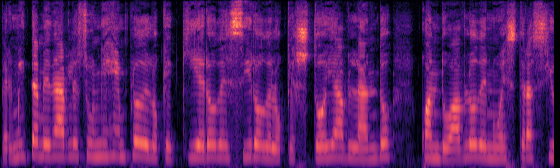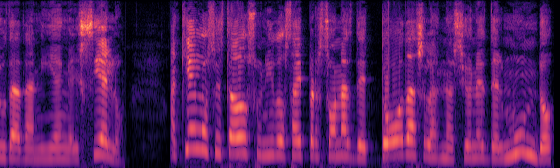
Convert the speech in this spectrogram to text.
Permítame darles un ejemplo de lo que quiero decir o de lo que estoy hablando cuando hablo de nuestra ciudadanía en el cielo. Aquí en los Estados Unidos hay personas de todas las naciones del mundo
